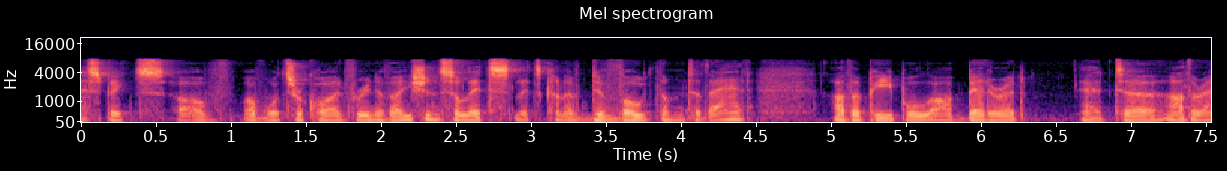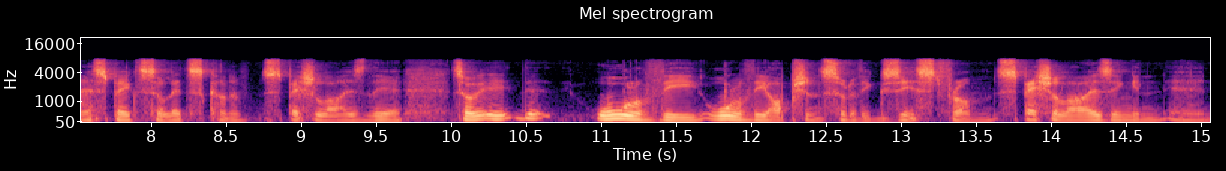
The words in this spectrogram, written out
aspects of, of what's required for innovation. So let's let's kind of devote them to that. Other people are better at at uh, other aspects. So let's kind of specialize there. So it, all of the all of the options sort of exist from specializing and, and,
